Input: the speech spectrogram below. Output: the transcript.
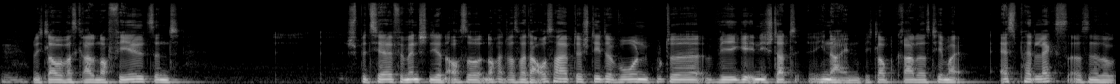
Mhm. Und ich glaube, was gerade noch fehlt, sind speziell für Menschen, die dann auch so noch etwas weiter außerhalb der Städte wohnen, gute Wege in die Stadt hinein. Ich glaube, gerade das Thema S-Pedelecs, also das sind ja so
